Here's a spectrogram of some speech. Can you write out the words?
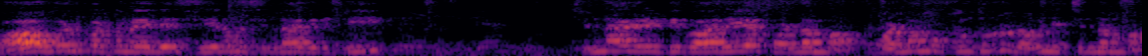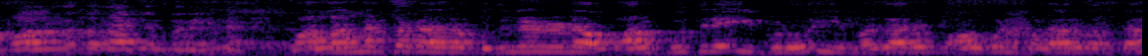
పావుగొండ పట్టం వెళ్ళే సీనమ చిన్నాగిరెడ్డి చిన్నాగిరెడ్డి భార్య కొండమ్మ. కొండమ్మ కూతురు రమణి చిన్నమ్మ. వాళ్ళందరితో కాదురా బుద్ధినేడు వాళ్ళ కూతురే ఇప్పుడు ఈ బజారు పావుకొండ బజారు అంతా.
